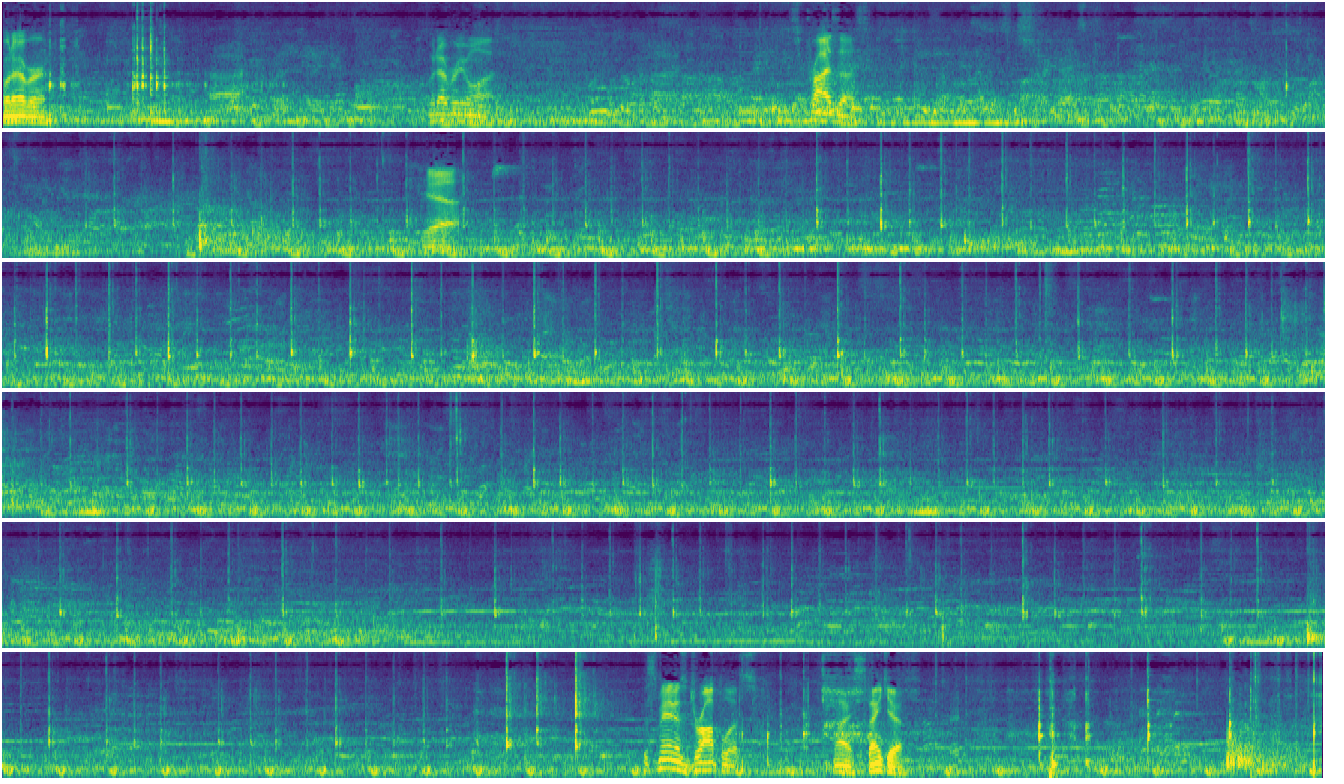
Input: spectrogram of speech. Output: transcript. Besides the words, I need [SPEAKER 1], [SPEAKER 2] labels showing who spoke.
[SPEAKER 1] Whatever. Whatever you want. Surprise us. Yeah. This man is dropless.
[SPEAKER 2] Nice, thank you.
